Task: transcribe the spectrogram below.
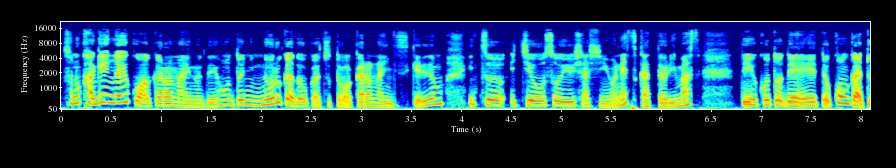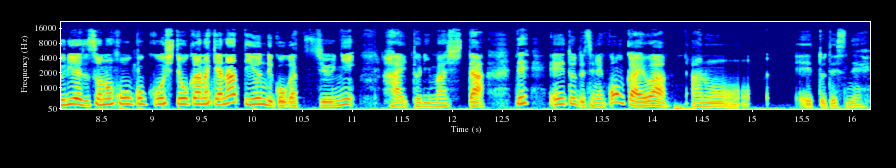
その加減がよくわからないので、本当に載るかどうかはちょっとわからないんですけれども、一応、一応そういう写真をね、使っております。ということで、えっ、ー、と、今回とりあえずその報告をしておかなきゃなっていうんで5月中に、はい、撮りました。で、えっ、ー、とですね、今回は、あの、えっ、とですね、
